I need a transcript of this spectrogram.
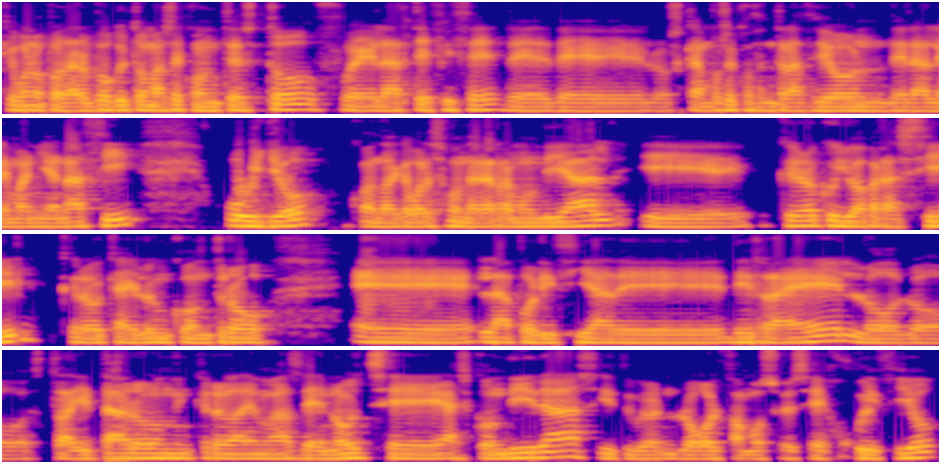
Que, bueno, por dar un poquito más de contexto, fue el artífice de, los campos de concentración de la Alemania nazi. Huyó cuando acabó la Segunda Guerra Mundial y creo que huyó a Brasil. Creo que ahí lo encontró eh, la policía de, Israel. Lo, lo, extraditaron, creo, además de noche a escondidas y tuvieron luego el famoso ese juicio.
